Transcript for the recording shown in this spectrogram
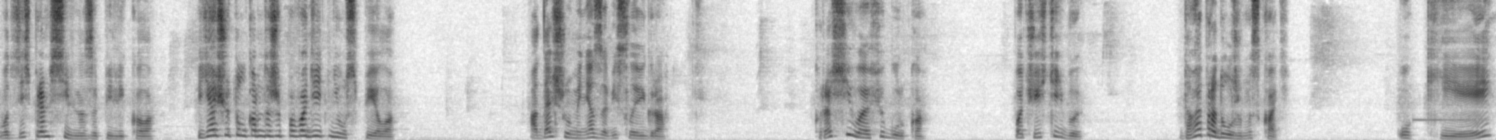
вот здесь прям сильно запиликало. Я еще толком даже поводить не успела. А дальше у меня зависла игра. Красивая фигурка. Почистить бы. Давай продолжим искать. Окей.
